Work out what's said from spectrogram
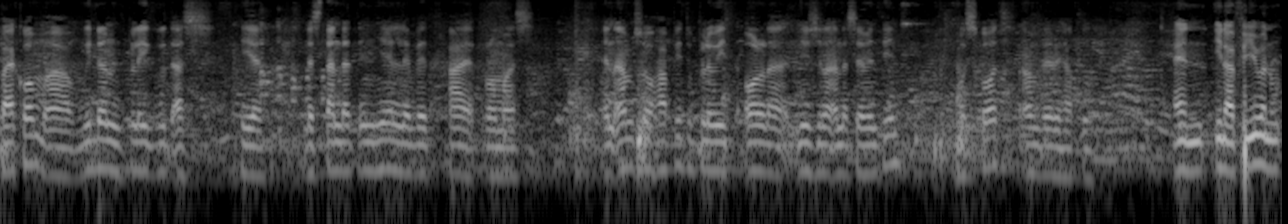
back home, uh, we don't play good as here. The standard in here a little bit high from us. And I'm so happy to play with all the New Zealand under 17 for Scots. I'm very happy. And you know, for you and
